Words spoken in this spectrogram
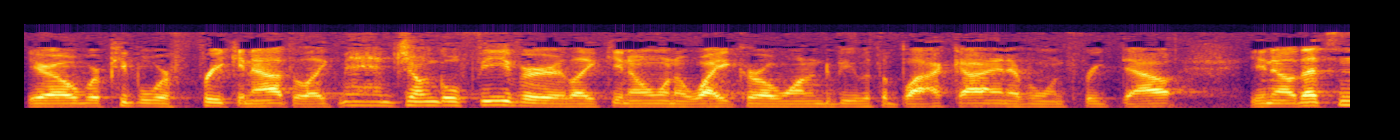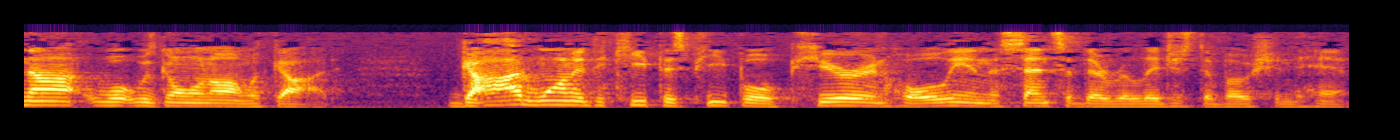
You know, where people were freaking out. They're like, man, jungle fever. Like, you know, when a white girl wanted to be with a black guy and everyone freaked out. You know, that's not what was going on with God. God wanted to keep his people pure and holy in the sense of their religious devotion to him.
